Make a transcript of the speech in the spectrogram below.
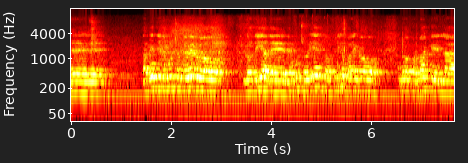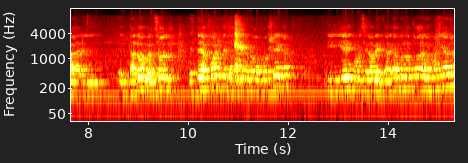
Eh, también tiene mucho que ver los, días de, mucho viento, frío, por ahí no, por más que el, calor o el sol esté fuerte, tampoco no, llega. Y es, como dice Gabriel, cargándolo todas las mañanas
